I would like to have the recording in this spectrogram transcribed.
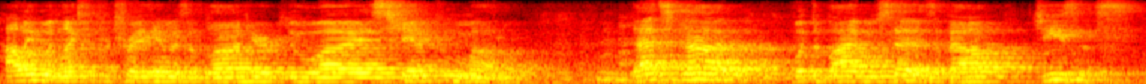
Hollywood likes to portray him as a blonde haired, blue eyes shampoo model. That's not what the Bible says about Jesus.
